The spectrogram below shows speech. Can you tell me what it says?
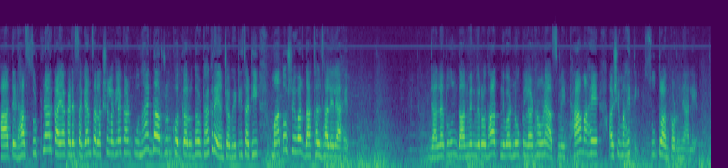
हा तिढा सुटणार का याकडे सगळ्यांचं लक्ष लागलंय कारण पुन्हा एकदा अर्जुन खोतकर उद्धव ठाकरे यांच्या भेटीसाठी मातोश्रीवर दाखल झालेले आहेत. जालन्यातून दानवेंविरोधात निवडणूक लढवण्यास मी ठाम आहे अशी माहिती सूत्रांकडून मिळाली आहे.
